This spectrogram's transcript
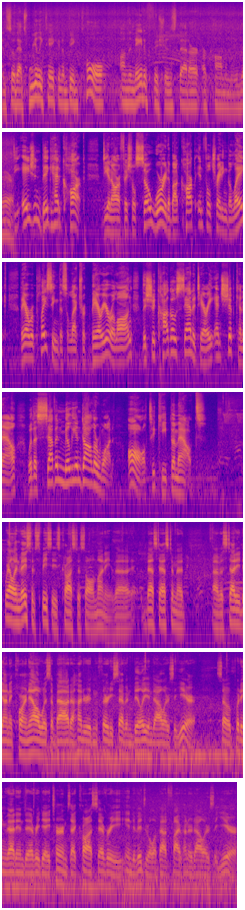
And so that's really taken a big toll on the native fishes that are, are commonly there. The Asian bighead carp. DNR officials so worried about carp infiltrating the lake, they are replacing this electric barrier along the Chicago Sanitary and Ship Canal with a $7 million one, all to keep them out. Well, invasive species cost us all money. The best estimate of a study done at Cornell was about $137 billion a year. So putting that into everyday terms, that costs every individual about $500 a year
